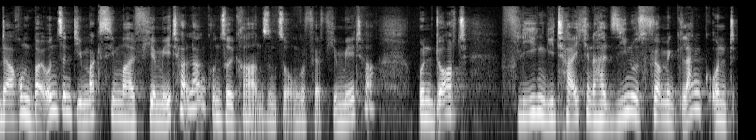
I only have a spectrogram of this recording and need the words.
Darum, bei uns sind die maximal vier Meter lang, unsere Geraden sind so ungefähr vier Meter. Und dort fliegen die Teilchen halt sinusförmig lang und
